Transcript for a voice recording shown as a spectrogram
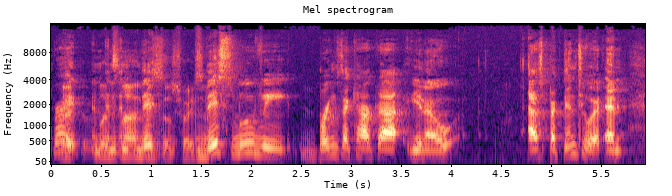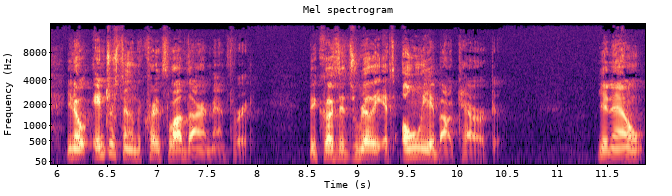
right, Let, and, us not and make this those choices. this movie brings that character, you know, aspect into it. And you know, interestingly, the critics loved Iron Man three because it's really it's only about character. You know,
